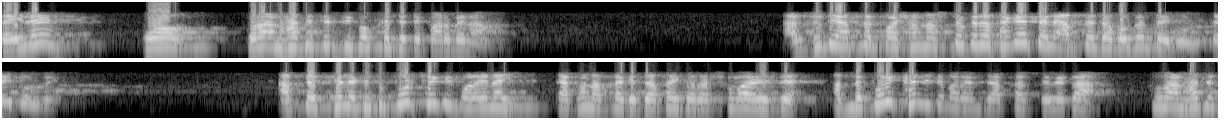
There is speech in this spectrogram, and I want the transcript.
তাইলে ও কোরআন হাদিসের বিপক্ষে যেতে পারবে না। আর যদি আপনার পয়সা নষ্ট করে থাকে তাহলে আপনি যা বলবেন তাই বল, তাই বলবে। আপনার ছেলে কিছু পড়ছে কি পড়ে নাই? এখন আপনাকে যাচাই করার সময় হয়েছে। আপনি পরীক্ষা নিতে পারেন যে আপনার ছেলেটা কোরআন হাদিস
